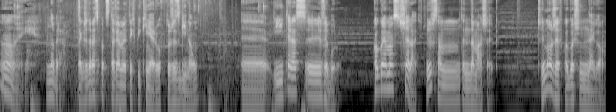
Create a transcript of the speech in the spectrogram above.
Oj, dobra. Także teraz podstawiamy tych pikinierów, którzy zginą. E, I teraz y, wybór. Kogo ja mam strzelać? Czy w sam ten damaszek? Czy może w kogoś innego?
